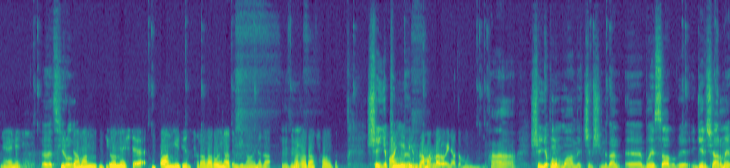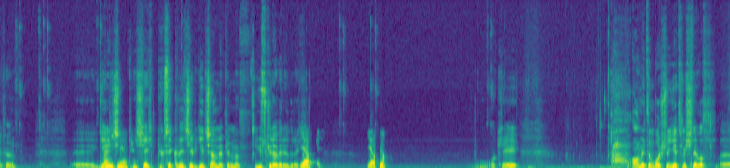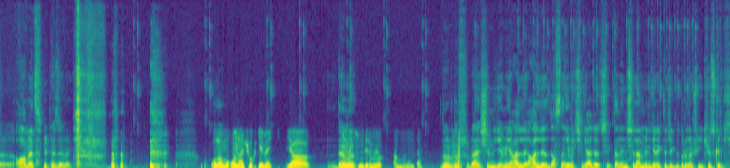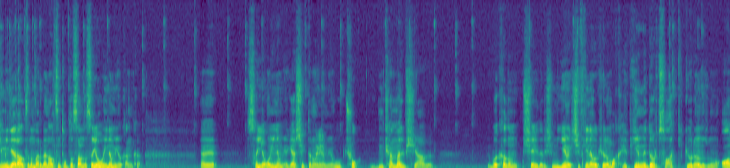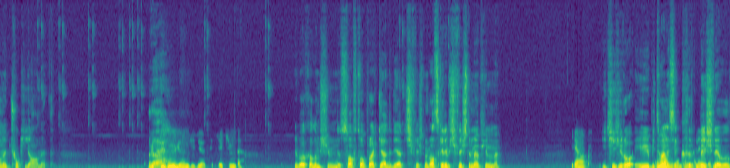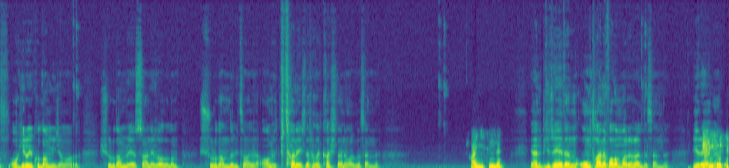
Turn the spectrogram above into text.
Yani Evet ilk hero... zaman diyorum ya işte ban yediğim sıralar oynadım yine oyunu da Hı hı. sonradan saldım. Şey Ban yapayım mı? yediğim zamanlar oynadım oyunu. Ha, şey yapalım mı Ahmetçim? Şimdi ben e, bu hesabı bir geri çağırma yapıyorum. E, geri Hangisini yapıyorsun? şey yüksek kraliçeye bir geri çağırma yapayım mı? 100 küre veriyor direkt. Yap. Yap yap. Okey. Ahmet'in boşluğu 70 level. E, Ahmet bir pezevenk. Oğlum ona çok yemek ya. Değil mi? yemek indirimi yok zamanında. Dur dur. Ben şimdi yemeği halle halle aslında yemek için gerçekten endişelenmeni gerektirecek bir durum yok çünkü 242 milyar altınım var. Ben altın toplasam da sayı oynamıyor kanka. Yani sayı oynamıyor. Gerçekten oynamıyor. Bu çok mükemmel bir şey abi. Bakalım şeyleri şimdi yemek çiftliğine bakıyorum bak hep 24 saatlik görüyorsunuz mu? Ahmet çok iyi Ahmet. 300 milyon gidiyor Ekim'de. Bir bakalım şimdi. Saf toprak geldi diğer çiftleştirme. Rastgele bir çiftleştirme yapayım mı? Ya İki hero e, bir tanesi yani, bir 45 tane level. O hero'yu kullanmayacağım abi. Şuradan bir efsanevi alalım. Şuradan da bir tane. Ahmet bir tane ejderha da kaç tane var la sende? hangisinden? Yani bir R'den 10 tane falan var herhalde sende. Bir R'den.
